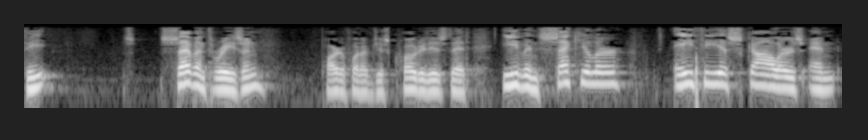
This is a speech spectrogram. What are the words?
The seventh reason, part of what I've just quoted, is that even secular atheist scholars and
